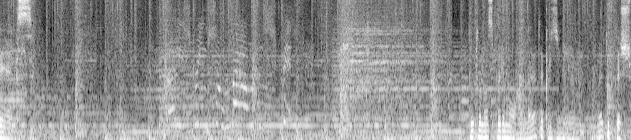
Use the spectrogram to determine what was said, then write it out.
Текс. Тут у нас перемога, да, я так розумію. Ну і тут теж.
